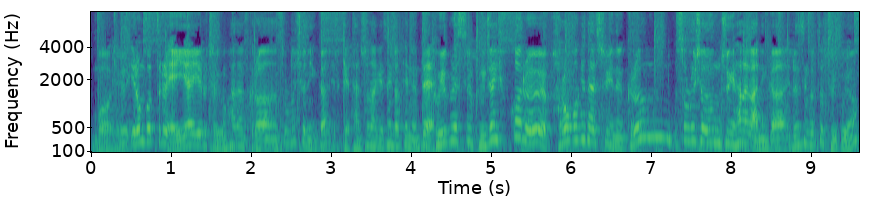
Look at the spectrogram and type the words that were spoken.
뭐 이- 이런 것들을 AI로 적용하는 그런 솔루션인가 이렇게 단순하게 생각했는데 도입을 했으면 굉장히 효과를 바로 확인할 수 있는 그런 솔루션 중에 하나가 아닌가 이런 생각도 들고요.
